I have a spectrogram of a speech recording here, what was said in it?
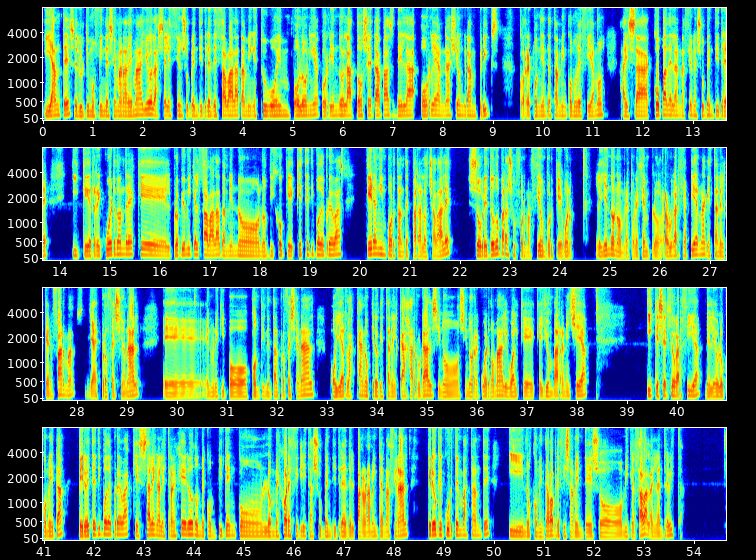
Y antes, el último fin de semana de mayo, la selección sub-23 de Zabala también estuvo en Polonia corriendo las dos etapas de la Orleans Nation Grand Prix, correspondientes también, como decíamos, a esa Copa de las Naciones sub-23 y que recuerdo, Andrés, que el propio Miquel Zavala también nos dijo que, este tipo de pruebas eran importantes para los chavales, sobre todo para su formación, porque, bueno, leyendo nombres, por ejemplo, Raúl García Pierna, que está en el Ken Pharma, ya es profesional, eh, en un equipo continental profesional. Oyer Lascano creo que está en el Caja Rural, si no, si no recuerdo mal, igual que, que John Barrenechea y que Sergio García de Leolo Cometa. Pero este tipo de pruebas que salen al extranjero, donde compiten con los mejores ciclistas sub-23 del panorama internacional, creo que curten bastante y nos comentaba precisamente eso Miquel Zavala en la entrevista.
